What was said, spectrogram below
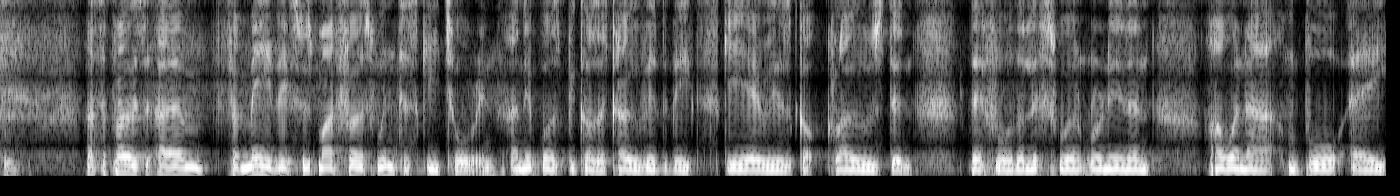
cool. I suppose um, for me, this was my first winter ski touring, and it was because of COVID. The ski areas got closed, and therefore the lifts weren't running. And I went out and bought a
